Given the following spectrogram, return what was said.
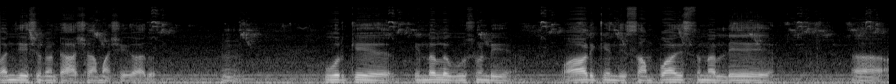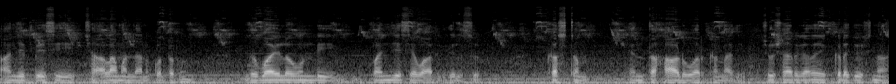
పనిచేసుడంటే ఆషామాషి కాదు. ఊరికే ఇళ్ళల్లో కూర్చుండి వాడికింది సంపాదిస్తున్నాలే. లే అని చెప్పేసి చాలామంది అనుకుంటారు. దుబాయ్లో ఉండి పనిచేసే వారికి తెలుసు కష్టం ఎంత హార్డ్ వర్క్ అన్నది. చూశారు కదా ఎక్కడ చూసినా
